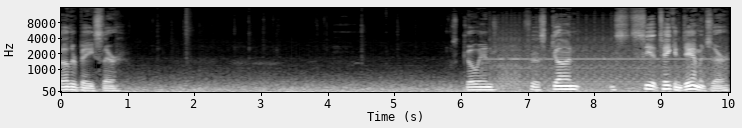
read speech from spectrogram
the other base there. Let's go in for this gun. Let's see it taking damage there.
